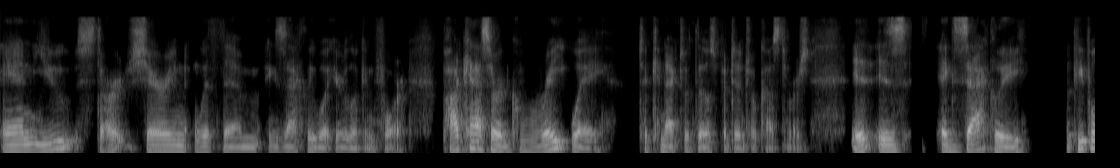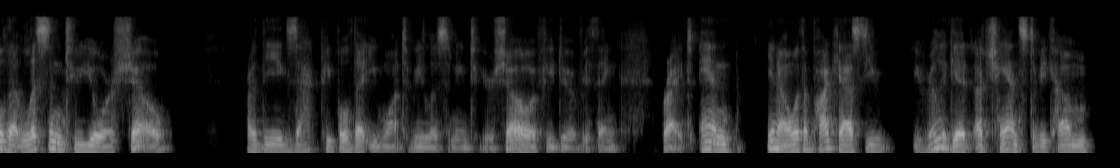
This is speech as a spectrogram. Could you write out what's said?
and you start sharing with them exactly what you're looking for. Podcasts are a great way to connect with those potential customers. It is exactly the people that listen to your show are the exact people that you want to be listening to your show if you do everything right. And you know, with a podcast, you you really get a chance to become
